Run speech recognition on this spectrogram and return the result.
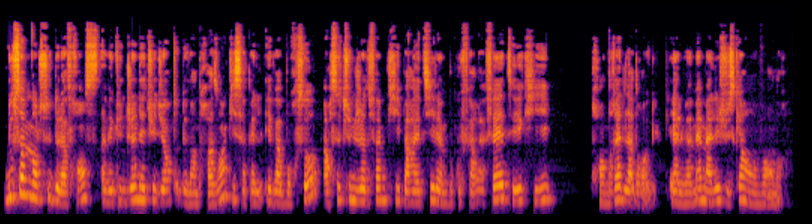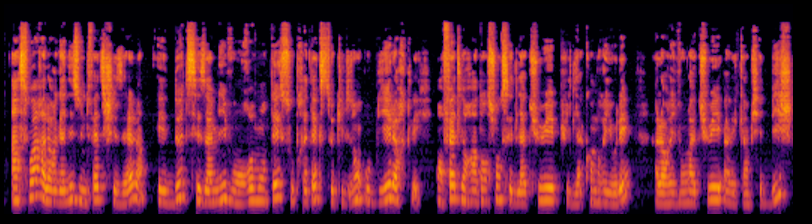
Nous sommes dans le sud de la France avec une jeune étudiante de 23 ans qui s'appelle Eva Bourseau. Alors c'est une jeune femme qui, paraît-il, aime beaucoup faire la fête et qui prendrait de la drogue. Et elle va même aller jusqu'à en vendre. Un soir, elle organise une fête chez elle et deux de ses amis vont remonter sous prétexte qu'ils ont oublié leurs clés. En fait, leur intention c'est de la tuer puis de la cambrioler. Alors ils vont la tuer avec un pied de biche,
